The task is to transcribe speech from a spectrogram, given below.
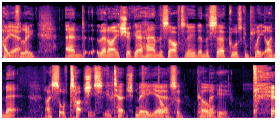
hopefully, and then I shook her hand this afternoon, and the circle was complete. I met, I sort of touched you touched me, Pete yeah. Donaldson. I Cool. met you.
